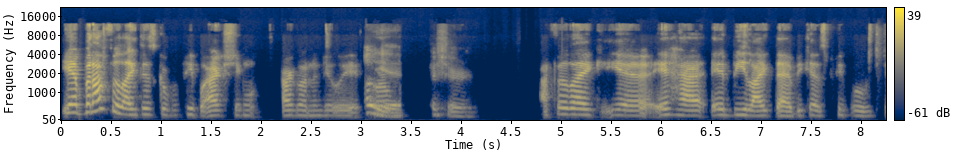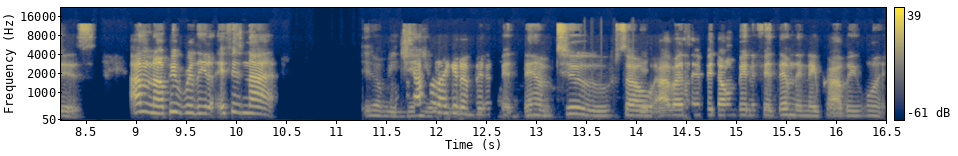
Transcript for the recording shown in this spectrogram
yeah. But I feel like this group of people actually are gonna do it. Oh um, yeah, for sure. I feel like yeah, it had it be like that because people just I don't know. People really if it's not it'll be genuine. I feel like it'll benefit them too. So yeah. I was if it don't benefit them, then they probably won't.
